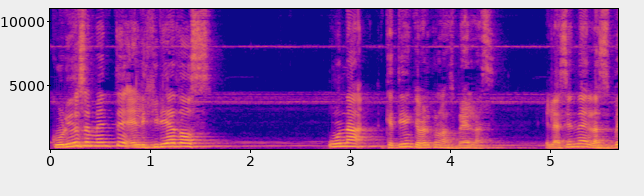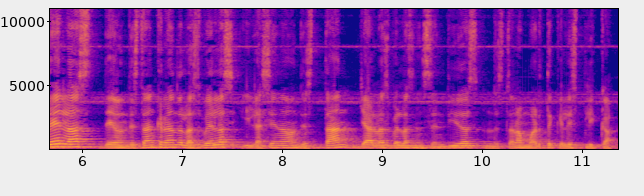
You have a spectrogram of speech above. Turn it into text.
Curiosamente, elegiría dos. Una que tiene que ver con las velas. La escena de las velas, de donde están creando las velas, y la escena donde están ya las velas encendidas, donde está la muerte, que le explica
